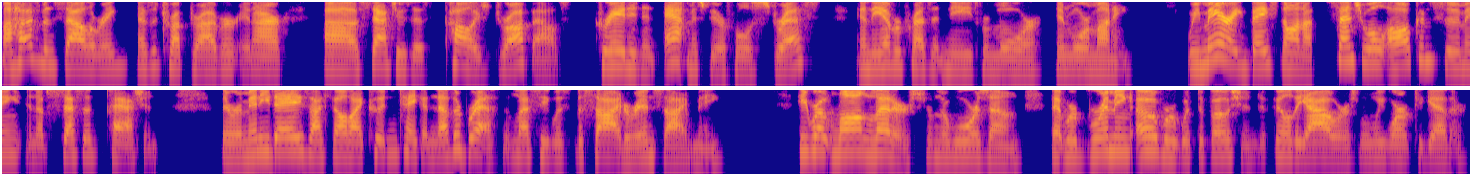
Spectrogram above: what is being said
My husband's salary as a truck driver and our uh, statues as college dropouts created an atmosphere full of stress and the ever present need for more and more money. We married based on a sensual, all consuming, and obsessive passion. There were many days I felt I couldn't take another breath unless he was beside or inside me. He wrote long letters from the war zone that were brimming over with devotion to fill the hours when we weren't together.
